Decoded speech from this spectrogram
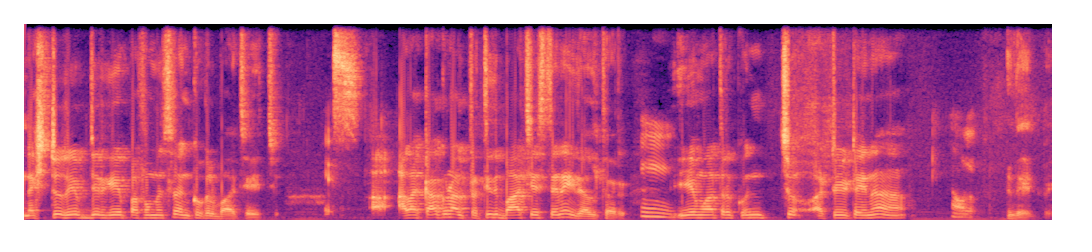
నెక్స్ట్ రేపు జరిగే పర్ఫార్మెన్స్లో ఇంకొకరు బాగా చేయొచ్చు. ఆ, అలా కాకుండా వాళ్ళు ప్రతిదీ బాగా చేస్తేనే ఇది వెళ్తారు. ఏ మాత్రం కొంచెం అటు ఇటు అయినా అవును. ఇది.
